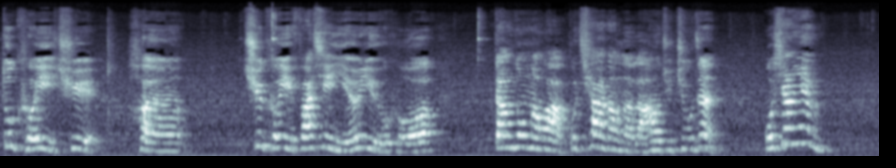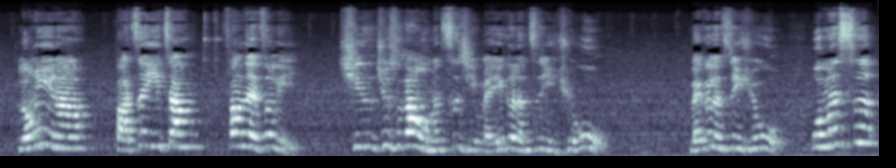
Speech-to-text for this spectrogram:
都可以去很去可以发现言语和当中的话不恰当的，然后去纠正。我相信，《论语》呢，把这一章放在这里，其实就是让我们自己每一个人自己去悟，每个人自己去悟。我们是，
